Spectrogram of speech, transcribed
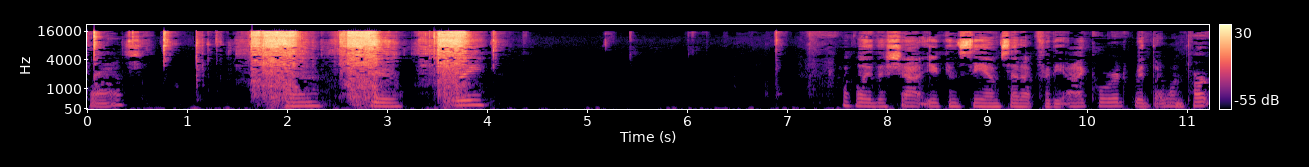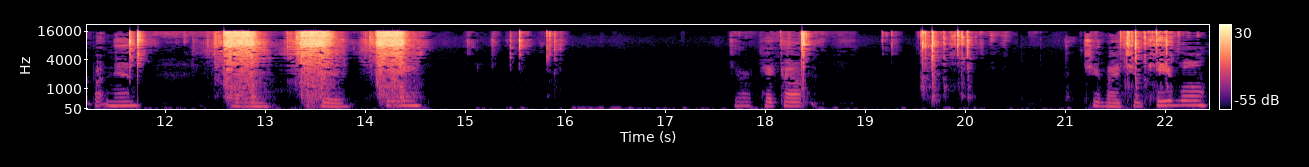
cross, one, two, three. Hopefully this shot you can see I'm set up for the I-cord with the one part button in. One, two, three. Do our pickup. Two by two cable.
